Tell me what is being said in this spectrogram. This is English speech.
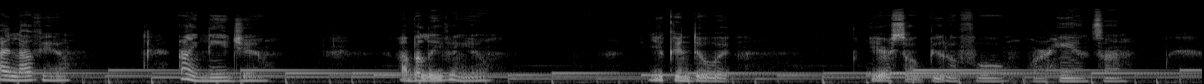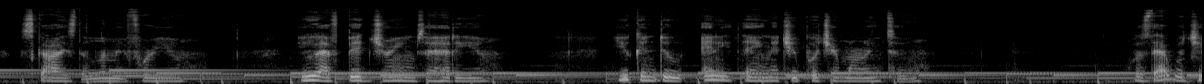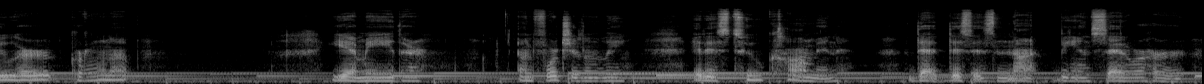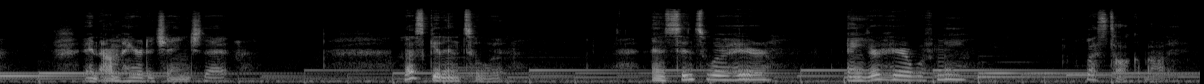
I love you. I need you. I believe in you. You can do it. You're so beautiful or handsome. Sky's the limit for you. You have big dreams ahead of you. You can do anything that you put your mind to. Was that what you heard growing up? Yeah, me either. Unfortunately, it is too common that this is not being said or heard. And I'm here to change that. Let's get into it. And since we're here and you're here with me, let's talk about it.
